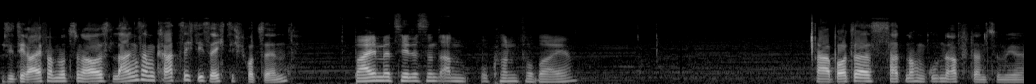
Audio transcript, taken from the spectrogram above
Wie sieht die Reifenabnutzung aus? Langsam kratze ich die 60%. Beide Mercedes sind an Ocon vorbei. Ah, Bottas hat noch einen guten Abstand zu mir.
